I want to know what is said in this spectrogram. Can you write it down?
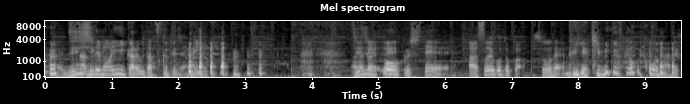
時事何でもいいいから歌作ってじゃないよ。じじトークして、あそういうことかそうだよね。いや、君のコーナーでし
